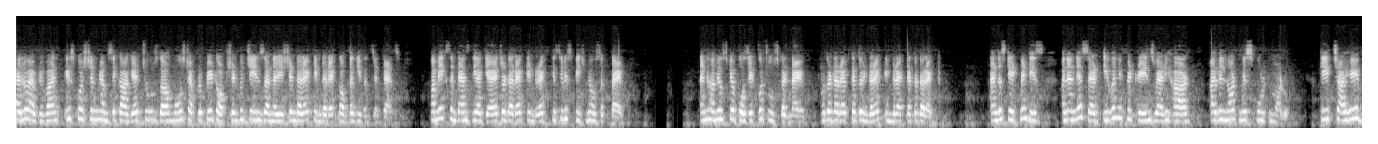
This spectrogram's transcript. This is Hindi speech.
हेलो एवरीवन इस क्वेश्चन में हमसे कहा गया choose the most appropriate option to change the narration direct indirect of the given sentence हमें एक सेंटेंस दिया गया है जो डायरेक्ट इनडायरेक्ट किसी भी स्पीच में हो सकता है। एंड हमें उसके अपोजिट को चूज़ करना है। अगर डायरेक्ट है तो इनडायरेक्ट इनडायरेक्ट है तो direct and the statement is Ananya said even if it rains very hard I will not miss school tomorrow कि चाहे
